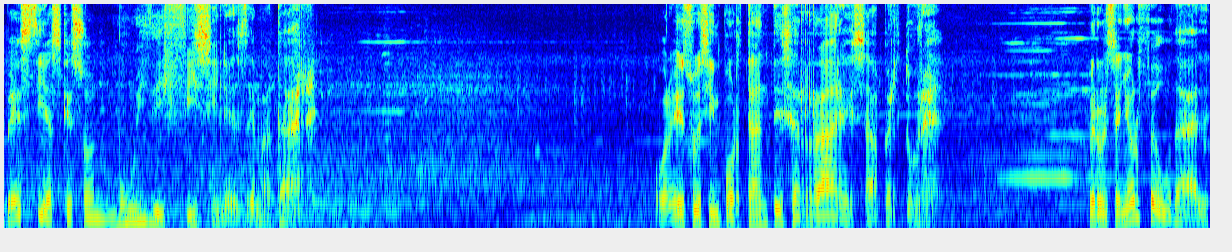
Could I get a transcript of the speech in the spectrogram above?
Bestias que son muy difíciles de matar. Por eso es importante cerrar esa apertura. Pero el señor feudal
